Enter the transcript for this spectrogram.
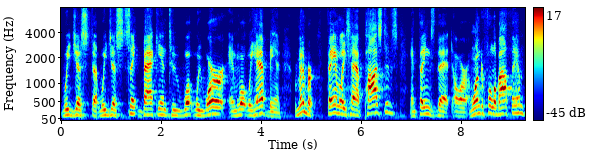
we just uh, we just sink back into what we were and what we have been. Remember, families have positives and things that are wonderful about them.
